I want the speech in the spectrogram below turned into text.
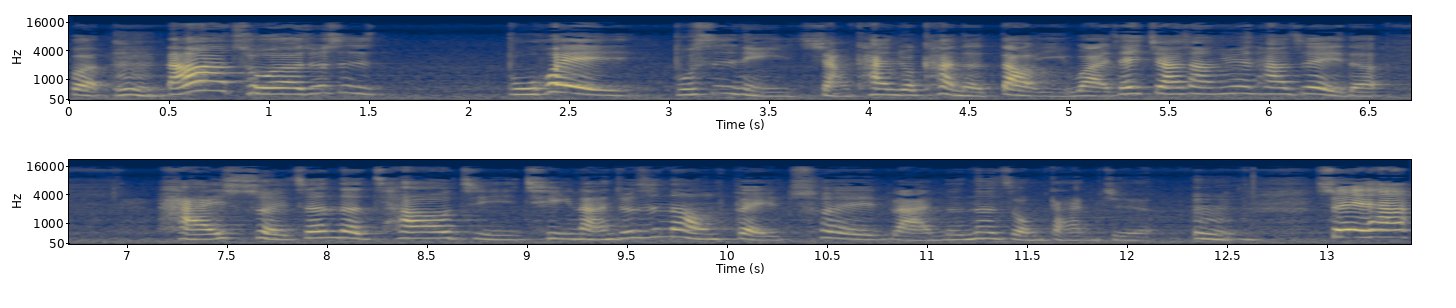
分。嗯，然后它除了就是不会不是你想看就看得到以外，再加上因为它这里的。海水真的超级清蓝，就是那种翡翠蓝的那种感觉，嗯，所以它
